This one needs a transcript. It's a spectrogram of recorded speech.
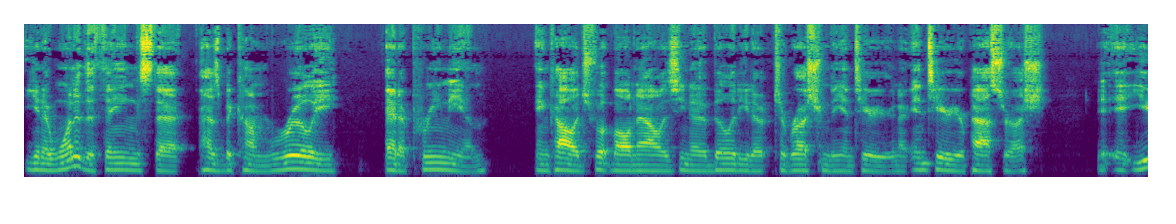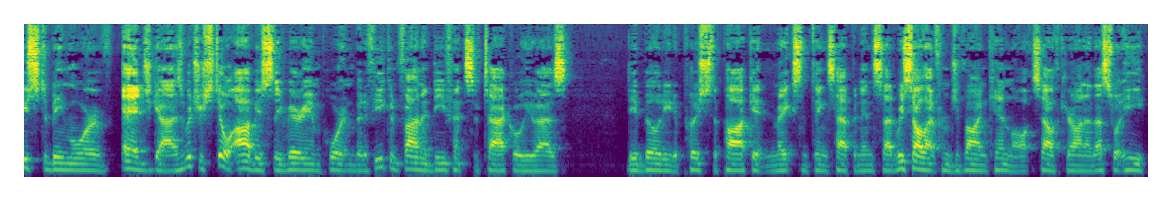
you know, one of the things that has become really at a premium in college football now is you know ability to, to rush from the interior, you know, interior pass rush. It, it, used to be more of edge guys, which are still obviously very important. But if you can find a defensive tackle who has the ability to push the pocket and make some things happen inside, we saw that from Javon Kinlaw at South Carolina. That's what he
